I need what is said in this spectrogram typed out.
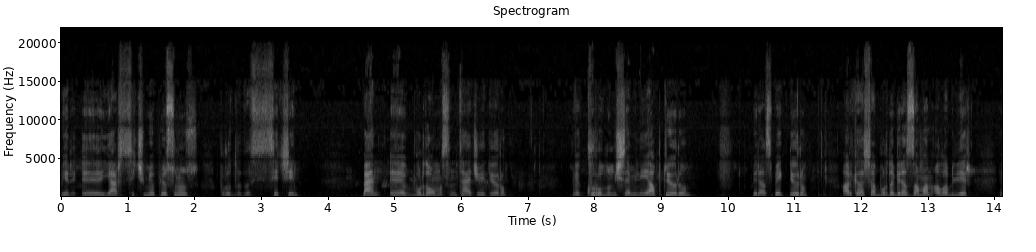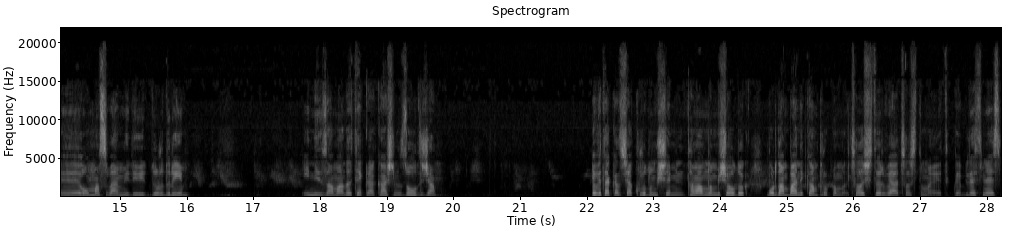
bir e, yer seçim yapıyorsunuz. Burada da seçin. Ben e, burada olmasını tercih ediyorum. Ve kurulum işlemini yap diyorum. Biraz bekliyorum. Arkadaşlar burada biraz zaman alabilir. E, olmazsa ben videoyu durdurayım. İndiği zaman da tekrar karşınızda olacağım. Evet arkadaşlar kurulum işlemini tamamlamış olduk. Buradan Bandicam programını çalıştır veya çalıştırmaya tıklayabilirsiniz.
